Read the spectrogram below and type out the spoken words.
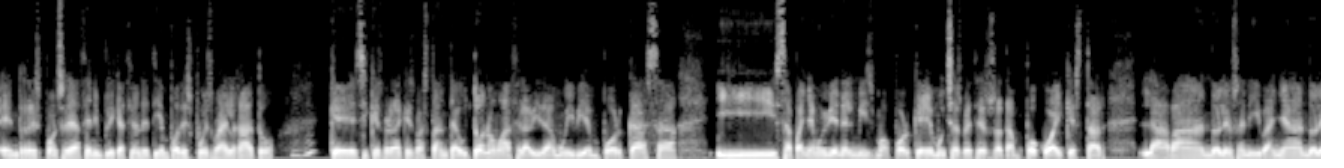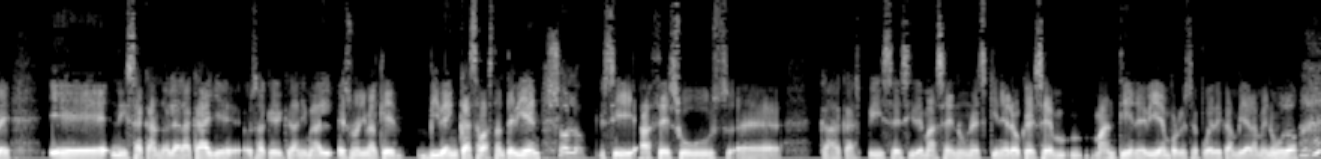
en responsabilidad, en implicación de tiempo, después va el gato, uh -huh. que sí que es verdad que es bastante autónomo, hace la vida muy bien por casa y se apaña muy bien el mismo, porque muchas veces, o sea, tampoco hay que estar lavándole, o sea, ni bañándole, eh, ni sacándole a la calle. O sea, que, que, el animal es un animal que vive en casa bastante bien. Solo. Sí, hace sus. Eh, cacas, pises y demás en un esquinero que se mantiene bien porque se puede cambiar a menudo. Uh -huh.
